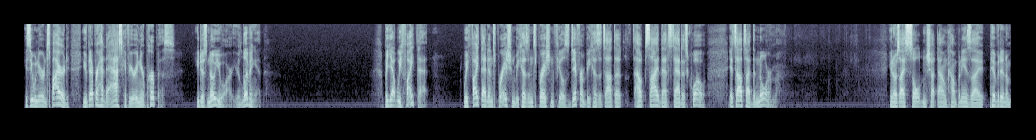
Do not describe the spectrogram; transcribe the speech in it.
You see, when you're inspired, you've never had to ask if you're in your purpose. You just know you are, you're living it. But yet we fight that. We fight that inspiration because inspiration feels different because it's out that, outside that status quo. It's outside the norm. You know, as I sold and shut down companies, I pivoted and,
